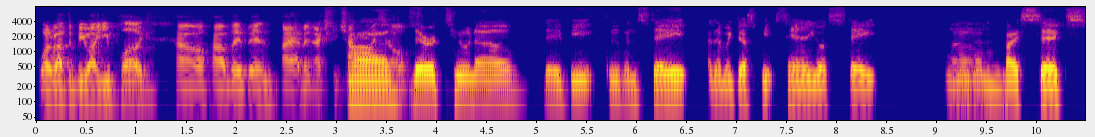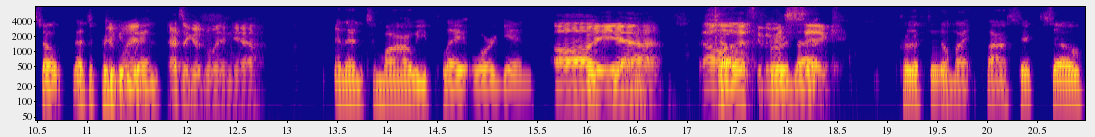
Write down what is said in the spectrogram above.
What about the BYU plug? How, how have they been? I haven't actually checked Uh, myself. they're 2 0. They beat Cleveland State, and then we just beat San Diego State um, by six. So that's a pretty good, win. That's a good win. Yeah. And then tomorrow we play Oregon Oh yeah. Oh, So that's gonna for be that- sick. for the Phil Knight Classic. So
